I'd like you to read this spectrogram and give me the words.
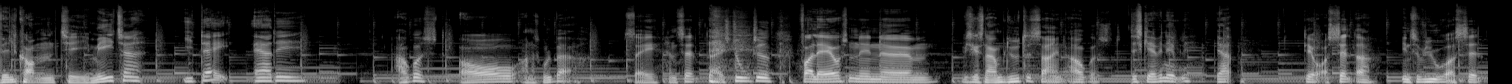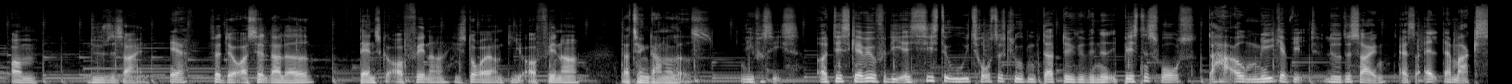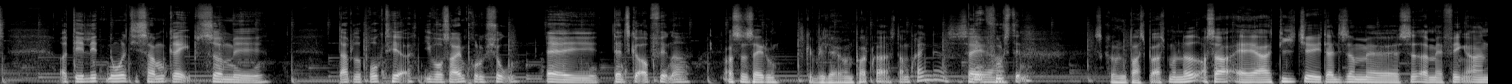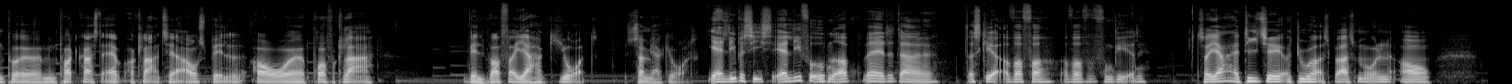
Velkommen til Meta. I dag er det August og Anders Guldberg, sagde han selv, der er i studiet, for at lave sådan en... Øh, vi skal snakke om lyddesign, August. Det skal vi nemlig, ja. Det er jo os selv, der interviewer os selv om lyddesign. Ja. Så det er jo os selv, der har lavet danske opfindere, historier om de opfindere, der tænkte anderledes. Lige præcis. Og det skal vi jo, fordi i sidste uge i Torsdagsklubben, der dykkede vi ned i Business Wars. Der har jo mega vildt lyddesign, altså alt er max. Og det er lidt nogle af de samme greb, som øh, der er blevet brugt her i vores egen produktion af øh, danske opfindere. Og så sagde du, skal vi lave en podcast omkring det? Og så sagde Ja, fuldstændig. jeg, skriver du bare spørgsmål ned, og så er jeg DJ, der ligesom øh, sidder med fingeren på øh, min podcast-app og klar til at afspille og øh, prøve at forklare, vel, hvorfor jeg har gjort, som jeg har gjort. Ja, lige præcis. Jeg har lige fået åbnet op, hvad er det, der, der sker, og hvorfor, og hvorfor fungerer det. Så jeg er DJ, og du har spørgsmålene, og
